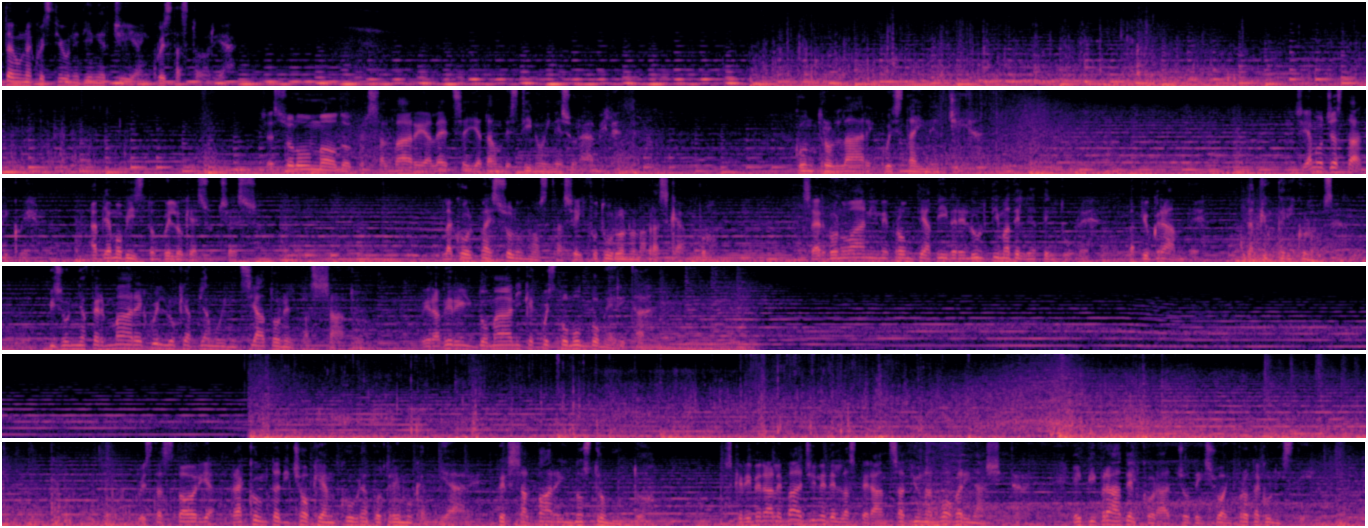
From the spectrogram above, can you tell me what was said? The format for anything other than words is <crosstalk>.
tutta una questione di energia in questa storia. C'è solo un modo per salvare Alexei da un destino inesorabile. Controllare questa energia. Siamo già stati qui. Abbiamo visto quello che è successo. La colpa è solo nostra se il futuro non avrà scampo. Servono anime pronte a vivere l'ultima delle avventure, la più grande, la più pericolosa. Bisogna fermare quello che abbiamo iniziato nel passato per avere il domani che questo mondo merita. Racconta di ciò che ancora potremo cambiare per salvare il nostro mondo. Scriverà le pagine della speranza di una nuova rinascita e vivrà del coraggio dei suoi protagonisti.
